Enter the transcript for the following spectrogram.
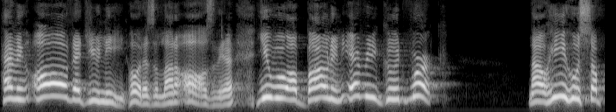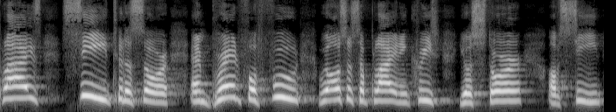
having all that you need. Oh, there's a lot of alls there. You will abound in every good work. Now, he who supplies seed to the sower and bread for food will also supply and increase your store of seed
